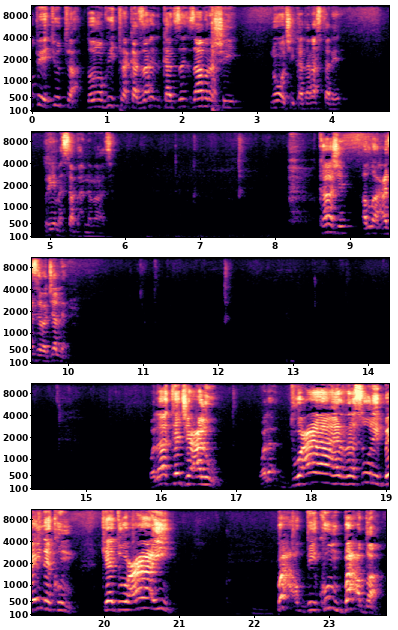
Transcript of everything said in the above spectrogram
opet jutra, do onog vitra kad, za, kad završi noć i kada nastane vrijeme sabah namaza. Kaže Allah Azza wa Jalla, ولا تجعلوا ولا دعاء الرسول بينكم كدعاء بعضكم بعضا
